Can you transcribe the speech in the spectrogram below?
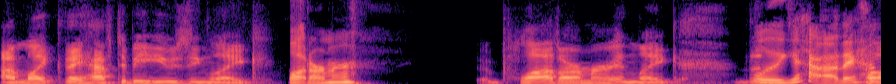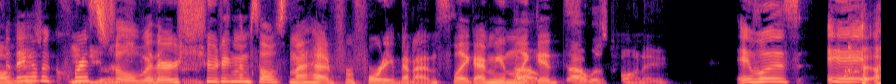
I'm like, they have to be using like plot armor plot armor and like the well yeah they have they have a crystal where they're shooting themselves in the head for 40 minutes like i mean like it's that was funny. It was it I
